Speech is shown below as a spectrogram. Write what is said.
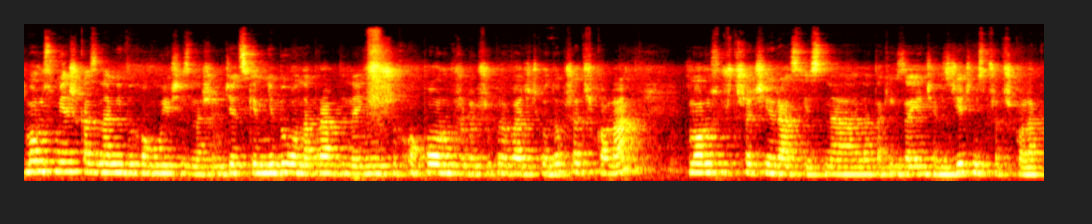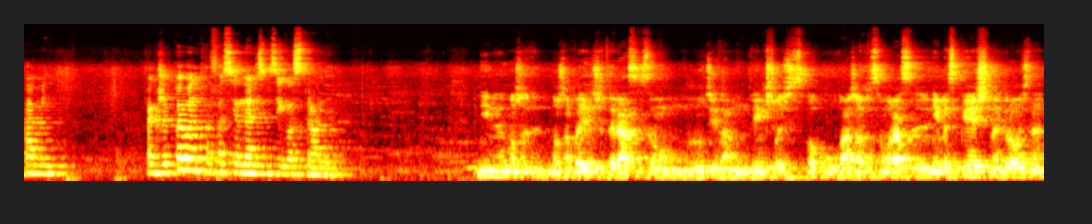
Morus mieszka z nami, wychowuje się z naszym dzieckiem. Nie było naprawdę najmniejszych oporów, żeby przyprowadzić go do przedszkola. Morus już trzeci raz jest na, na takich zajęciach z dziećmi, z przedszkolakami. Także pełen profesjonalizm z jego strony. niby może, można powiedzieć, że te rasy są, ludzie tam, większość z boku uważa, że są rasy niebezpieczne, groźne,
